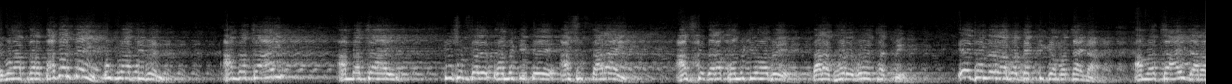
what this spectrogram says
এবং আপনারা তাদেরকেই উপহার দিবেন। আমরা চাই আমরা চাই কৃষক দলের কমিটিতে আসুক তারাই। আজকে যারা কমিটি হবে, তারা ঘরে বসে থাকবে। এই ধরনের আমরা ব্যক্তিকে আমরা চাই না? আমরা চাই যারা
